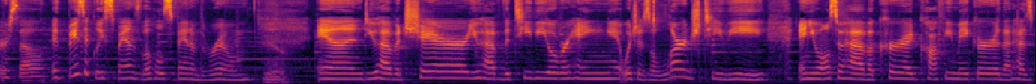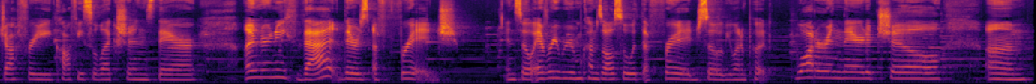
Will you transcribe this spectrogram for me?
or so. It basically spans the whole span of the room. Yeah. And you have a chair, you have the TV overhanging it, which is a large TV, and you also have a Keurig coffee maker that has Joffrey coffee selections there. Underneath that, there's a fridge. And so every room comes also with a fridge. So if you want to put water in there to chill, um,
